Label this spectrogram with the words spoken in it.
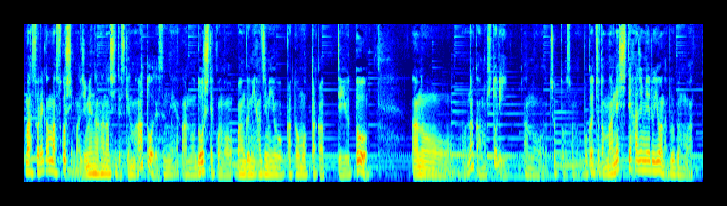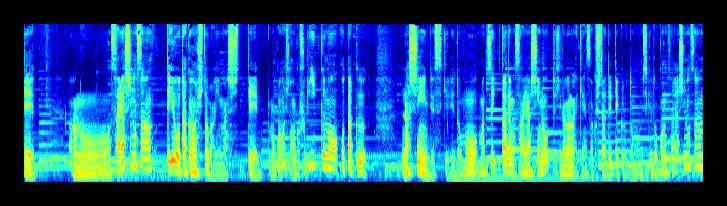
まあそれがまあ少し真面目な話ですけど、まああとですね、あの、どうしてこの番組始めようかと思ったかっていうと、あのなんかあの一人あのちょっとその僕はちょっと真似して始めるような部分もあってあのー、さやしのさんっていうオタクの人がいまして、まあ、この人なんかフリークのオタクらしいんですけれども、まあ、ツイッターでもさやしのってひらがなで検索したら出てくると思うんですけど、このさやしのさんっ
